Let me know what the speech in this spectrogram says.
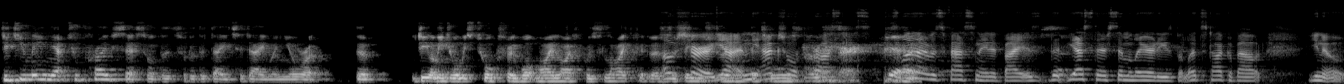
did you mean the actual process or the sort of the day to day when you're at the do you, I mean, do you want me to talk through what my life was like? oh, sure, yeah, and the actual process. yeah. One that I was fascinated by is that yes, there's similarities, but let's talk about, you know,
